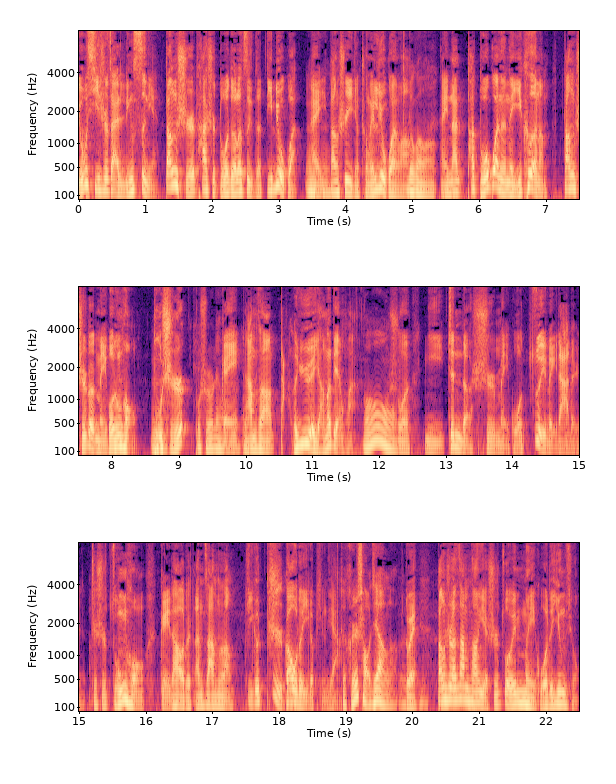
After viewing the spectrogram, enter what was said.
嗯，尤其是在零四年，当时他是夺得了自己的第六冠，嗯哎，当时已经成为六冠王。六冠王，哎，那他夺冠的那一刻呢，当时的美国总统布什不是那给阿姆斯特朗打了岳阳的电话，哦，说你真的是美国最伟大的人，这是总统给到的兰斯阿姆斯特朗一个至高的一个评价。这很少见了，对，当时兰斯阿姆斯特朗也是作为美国的英雄，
